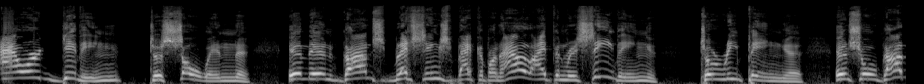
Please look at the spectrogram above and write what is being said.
our giving to sowing, and then God's blessings back upon our life and receiving to reaping. And so God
